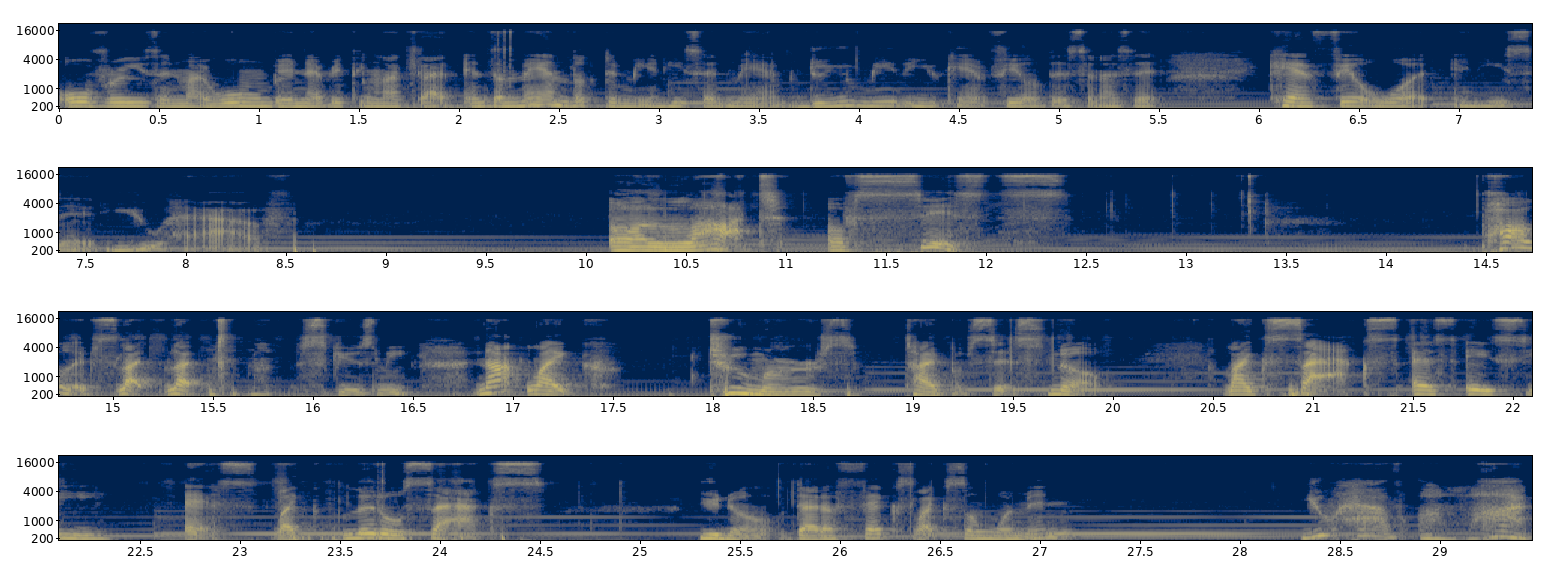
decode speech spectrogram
ovaries and my womb and everything like that. And the man looked at me and he said, Ma'am, do you mean that you can't feel this? And I said, Can't feel what? And he said, You have a lot of cysts, polyps, like, like, excuse me, not like tumors type of cysts, No. Like sacs, S A C S, like little sacs, you know, that affects like some women. You have a lot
